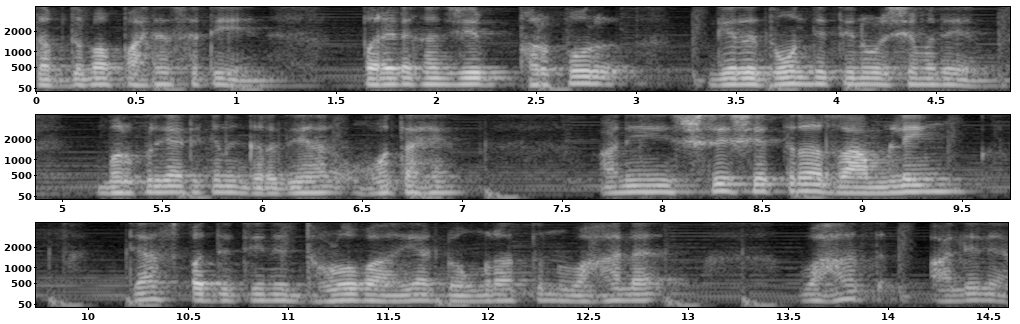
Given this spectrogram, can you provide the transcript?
धबधबा पाहण्यासाठी पर्यटकांची भरपूर गेले दोन ते तीन वर्षामध्ये भरपूर या ठिकाणी गर्दी होत आहे. आणि श्री क्षेत्र रामलिंग त्याच पद्धतीने धुळोबा या डोंगरातून वाहल्या वाहत आलेल्या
